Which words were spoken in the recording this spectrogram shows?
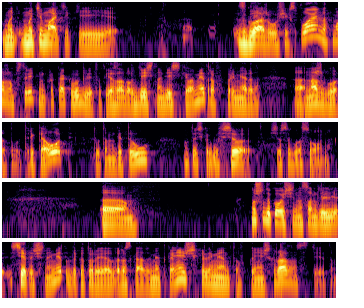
математики и сглаживающих сплайнов можем посмотреть, например, как выглядит, вот я задал 10 на 10 километров примерно, э, наш город, вот река Обь, тут МГТУ, ну то есть как бы все, все согласовано. Ну что такое вообще на самом деле сеточные методы, которые я рассказываю, метод конечных элементов, конечных разностей там,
